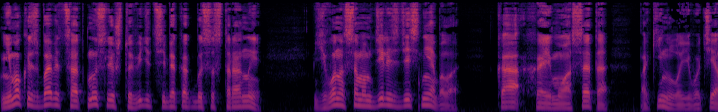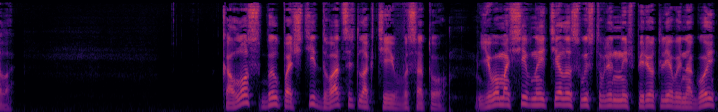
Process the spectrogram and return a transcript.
не мог избавиться от мысли, что видит себя как бы со стороны – его на самом деле здесь не было. Ка Хаймуасета покинула его тело. Колосс был почти 20 локтей в высоту. Его массивное тело с выставленной вперед левой ногой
